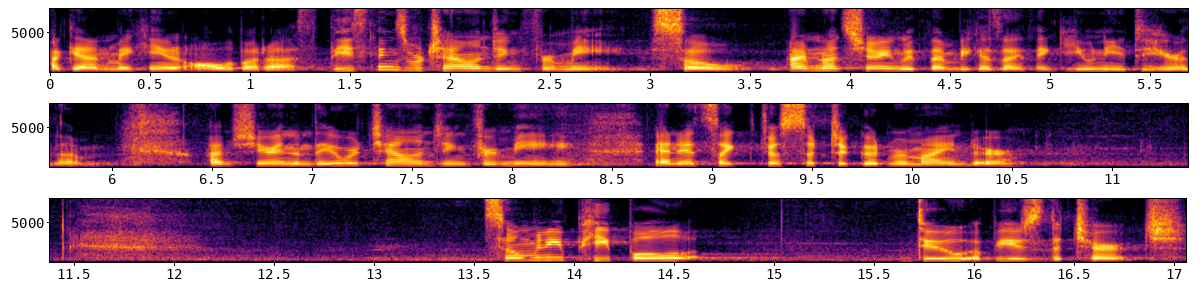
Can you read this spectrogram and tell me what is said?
Again, making it all about us. These things were challenging for me, so I'm not sharing with them because I think you need to hear them. I'm sharing them, they were challenging for me, and it's like just such a good reminder. So many people do abuse the church.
